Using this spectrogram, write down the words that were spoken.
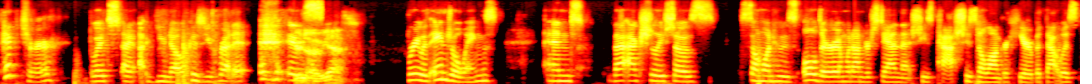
picture, which I, you know because you've read it, is you know, yes, Bree with angel wings, and that actually shows someone who's older and would understand that she's passed. She's no longer here, but that was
